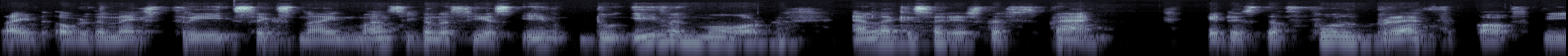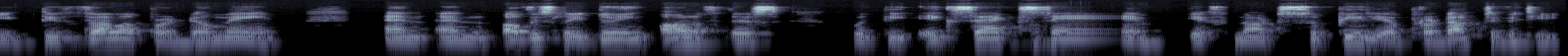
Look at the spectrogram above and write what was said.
right? Over the next three, six, nine months, you're going to see us do even more. And like I said, it's the span. It is the full breadth of the developer domain, and and obviously doing all of this with the exact same, if not superior, productivity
